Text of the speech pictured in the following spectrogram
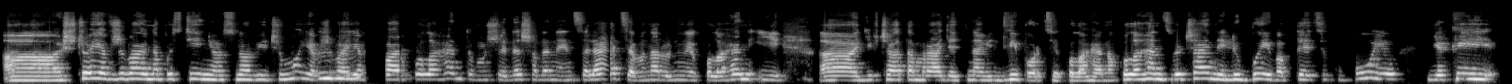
А, що я вживаю на постійній основі і чому я вживаю? Я вживаю колаген, тому що йде шалена інсоляція, вона руйнує колаген, і е, дівчатам радять навіть дві порції колагену. Колаген звичайний, любий в аптеці купую, який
